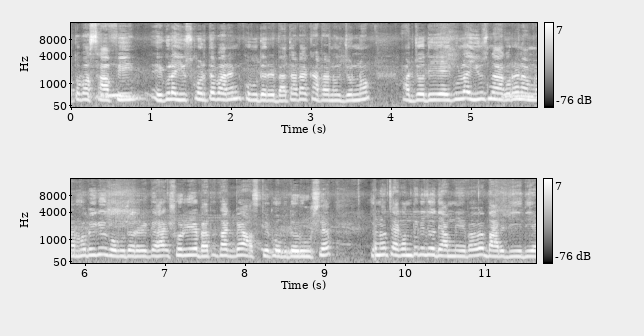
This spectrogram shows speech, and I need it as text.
অথবা সাফি, এগুলো ইউজ করতে পারেন কবুতরের ব্যথাটা কাটানোর জন্য। আর যদি এইগুলো ইউজ না করেন, আপনার হবে কি কবুতরের শরীরে ব্যথা থাকবে, আজকে কবুতর উঠছে জন্য হচ্ছে এখন থেকে যদি আপনি এভাবে বাড়ি দিয়ে দিয়ে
